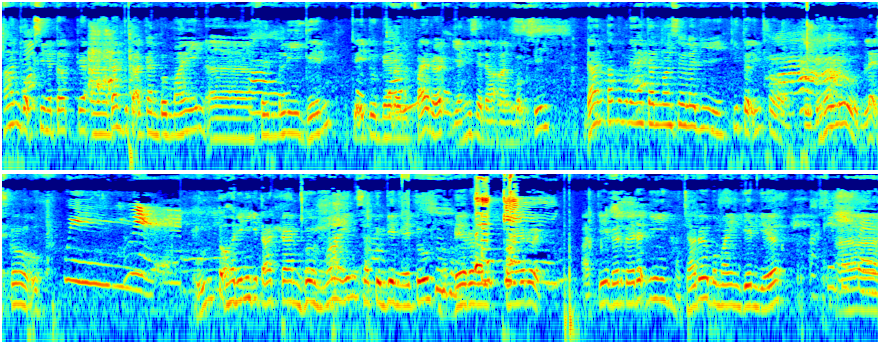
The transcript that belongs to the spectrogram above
unboxing atau uh, dan kita akan bermain uh, family game iaitu Barrel Pirate. Yang ni saya dah unboxing dan tanpa melengahkan masa lagi kita intro. Barrel dulu. Let's go. Untuk hari ini kita akan bermain satu game iaitu Barrel Pirate. Okey, Barrel Pirate ni cara bermain game dia Uh,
